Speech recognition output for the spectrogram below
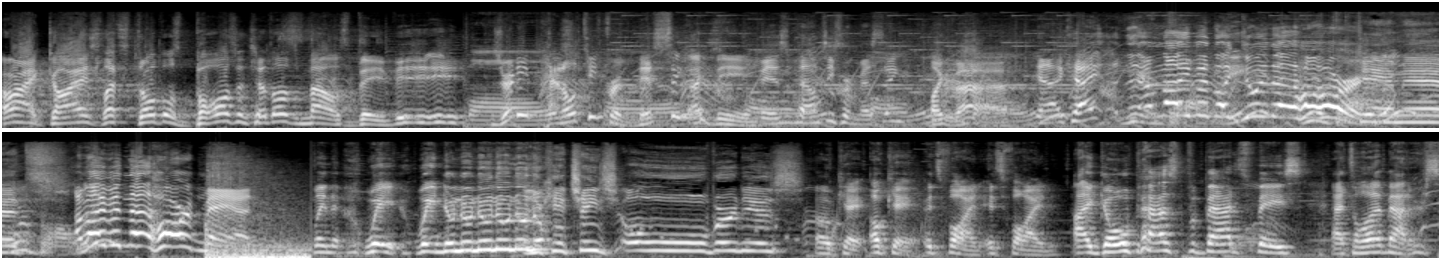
All right, guys, let's throw those balls into those mouths, baby. Is there any penalty for missing? I mean, Is a penalty for missing? like that. Yeah, okay. I'm not even like doing that hard. Damn it. I'm not even that hard, man. Wait, wait, wait, no, no, no, no, no, You no. can't change. Oh, Vernius. Okay, okay, it's fine, it's fine. I go past the bad space. That's all that matters.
